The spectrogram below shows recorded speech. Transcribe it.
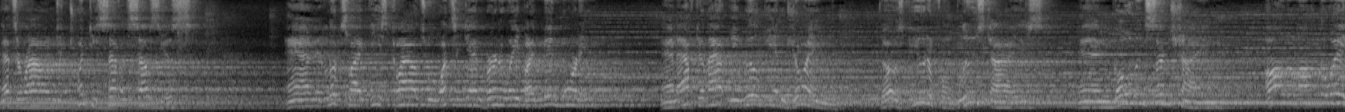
That's around 27 Celsius. And it looks like these clouds will once again burn away by mid-morning. And after that we will be enjoying those beautiful blue skies and golden sunshine all along the way.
